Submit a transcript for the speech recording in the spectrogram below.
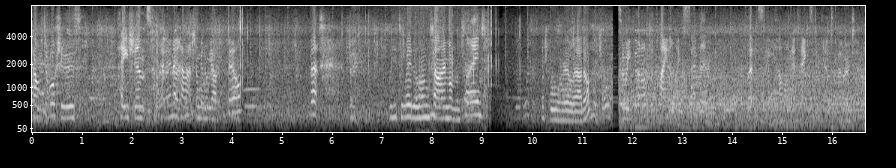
comfortable shoes, patience. I don't know how much I'm going to be able to film, but we had to wait a long time on the plane before we're allowed off. So we got off the plane at like 7. Let's see how long it takes to get to the hotel.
